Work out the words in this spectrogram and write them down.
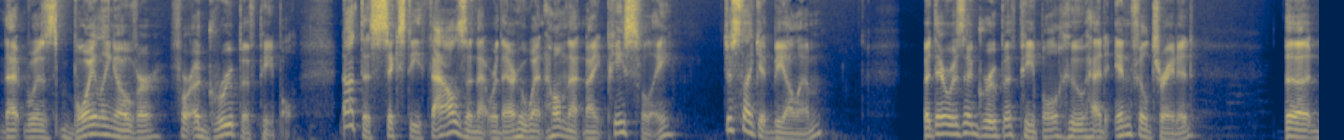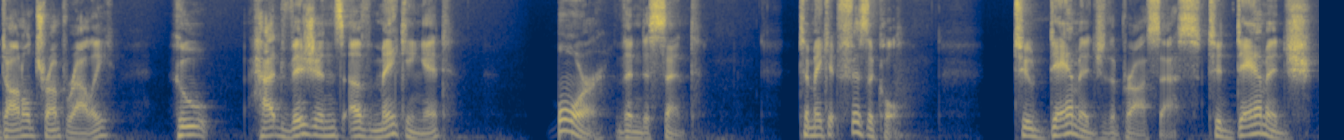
that was boiling over for a group of people. Not the 60,000 that were there who went home that night peacefully, just like at BLM. But there was a group of people who had infiltrated the Donald Trump rally who had visions of making it more than dissent, to make it physical, to damage the process, to damage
